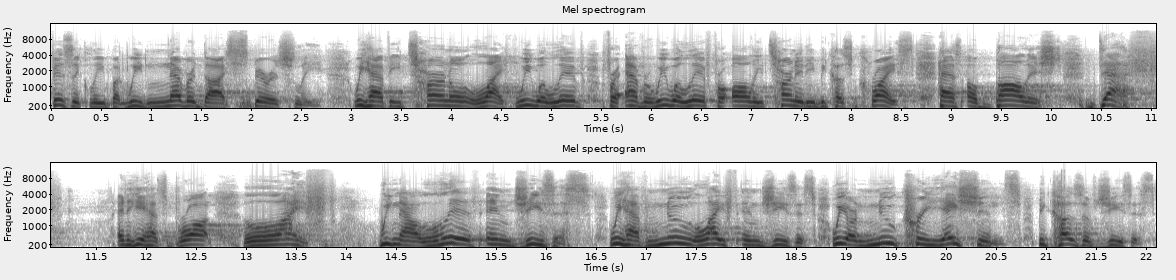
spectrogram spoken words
physically, but we never die spiritually. We have eternal life. We will live forever. We will live for all eternity because Christ has abolished death and he has brought life. We now live in Jesus. We have new life in Jesus. We are new creations because of Jesus.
